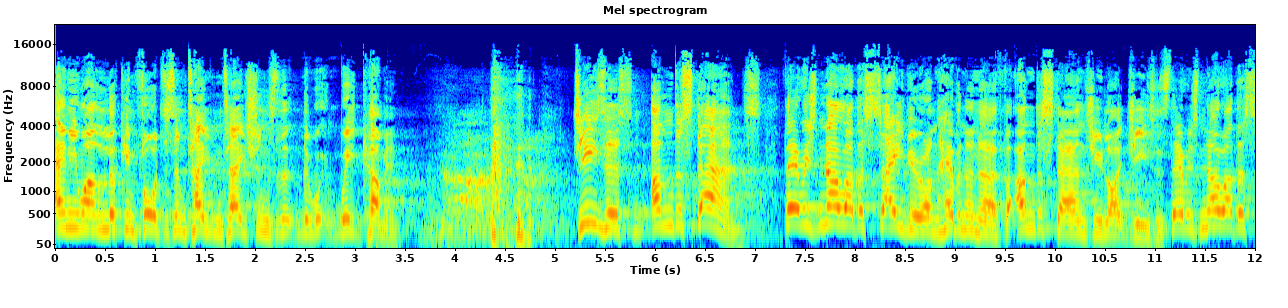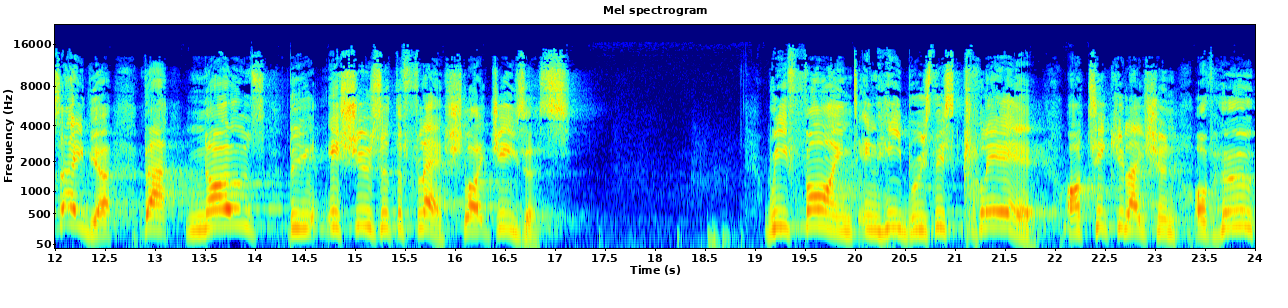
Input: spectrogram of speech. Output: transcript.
Anyone looking forward to some temptations the, the week coming? Jesus understands. There is no other Savior on heaven and earth that understands you like Jesus. There is no other Savior that knows the issues of the flesh like Jesus we find in Hebrews this clear articulation of who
